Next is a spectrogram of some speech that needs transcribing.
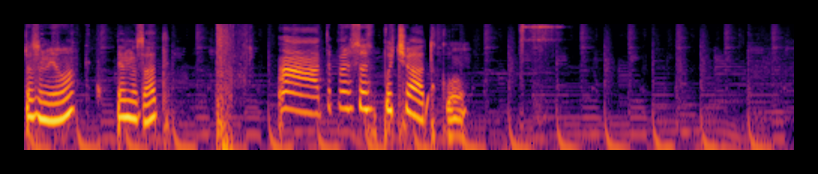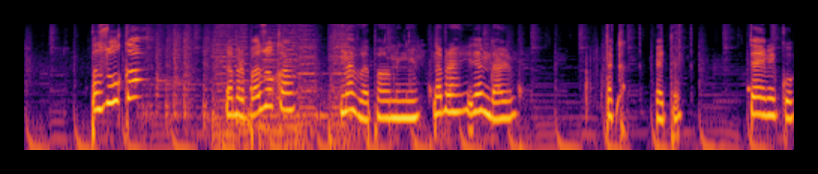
Розуміло. Йдемо назад. А, тепер все спочатку. Базука? Добре, базука. Не випала мені. Добре, йдемо далі. Так, дайте. Дай міку.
